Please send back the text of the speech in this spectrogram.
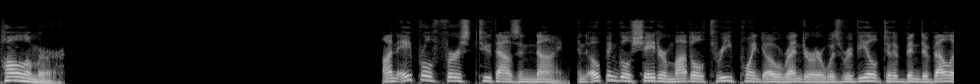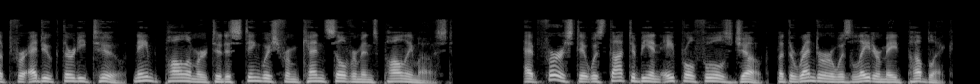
Polymer On April 1, 2009, an OpenGL Shader Model 3.0 renderer was revealed to have been developed for Eduke 32, named Polymer to distinguish from Ken Silverman's Polymost. At first it was thought to be an April Fool's joke, but the renderer was later made public.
